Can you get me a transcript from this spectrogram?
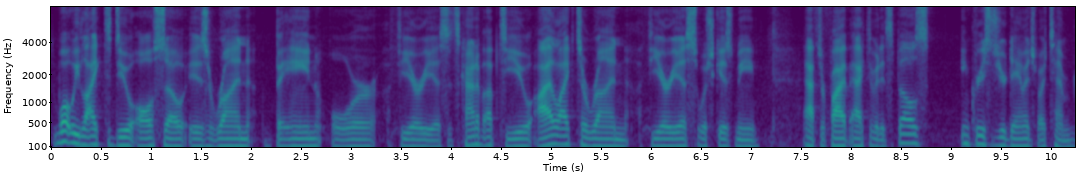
what we like to do also is run Bane or Furious. It's kind of up to you. I like to run Furious, which gives me, after five activated spells, increases your damage by 10,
